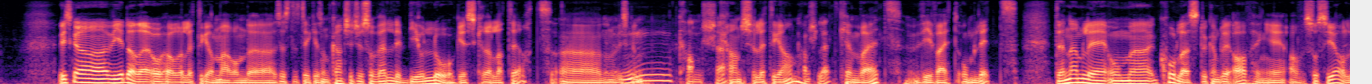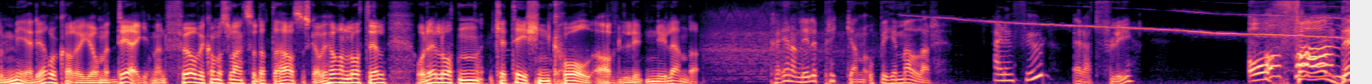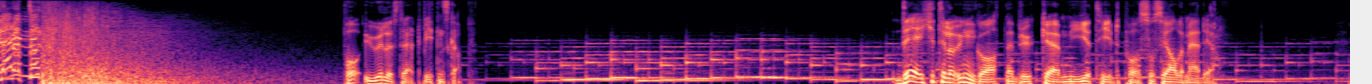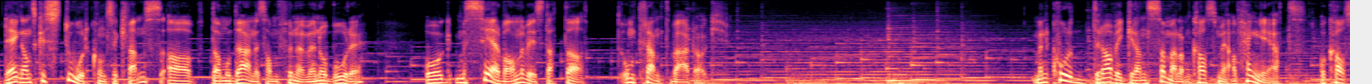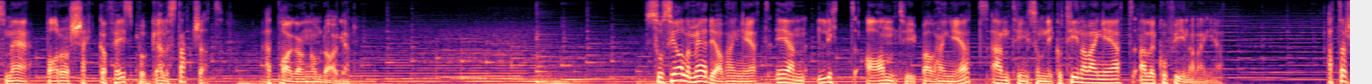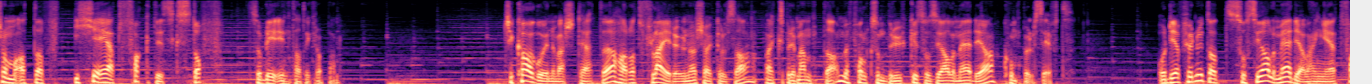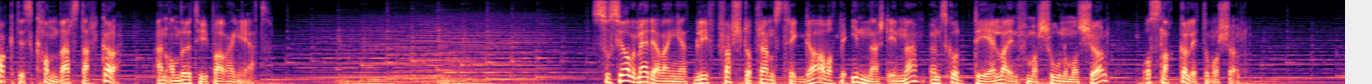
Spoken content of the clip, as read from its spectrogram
Vi skal videre og høre litt mer om det siste stikket, som kanskje ikke er så veldig biologisk relatert. Eh, vi skal Mm, kanskje. Kanskje litt. Grann. Kanskje litt. Hvem veit? Vi veit om litt. Det er nemlig om eh, hvordan du kan bli avhengig av sosiale medier, og hva det gjør med deg. Men før vi kommer så langt som dette her, så skal vi høre en låt til. Og det er låten 'Catation Call' av Nylenda. Hva er den lille prikken oppe i himmelen der? Er det en fugl? Er det et fly? Å, faen! Det er en På uillustrert vitenskap. Det er ikke til å unngå at vi bruker mye tid på sosiale medier. Det er en ganske stor konsekvens av det moderne samfunnet vi nå bor i, og vi ser vanligvis dette omtrent hver dag. Men hvor drar vi grensa mellom hva som er avhengighet, og hva som er bare å sjekke Facebook eller Snapchat et par ganger om dagen? Sosiale medieavhengighet er en litt annen type avhengighet enn ting som nikotinavhengighet eller koffeinavhengighet. Ettersom at det ikke er et faktisk stoff som blir inntatt i kroppen. Chicago-universitetet har hatt flere undersøkelser og eksperimenter med folk som bruker sosiale medier kompulsivt. Og de har funnet ut at sosiale medieavhengighet faktisk kan være sterkere enn andre typer avhengighet. Sosiale medieavhengighet blir først og fremst trigga av at vi innerst inne ønsker å dele informasjon om oss sjøl, og snakke litt om oss sjøl.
